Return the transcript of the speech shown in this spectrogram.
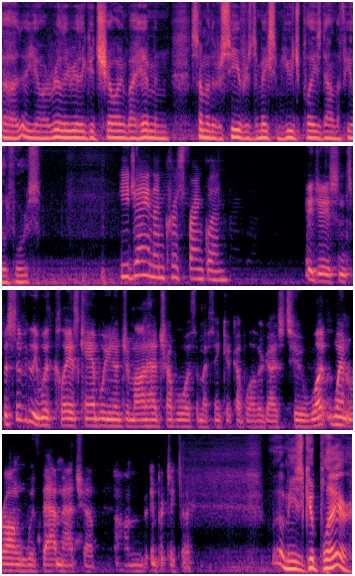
uh, you know, a really, really good showing by him and some of the receivers to make some huge plays down the field for us. EJ and then Chris Franklin. Hey, Jason, specifically with Calais Campbell, you know, Jamon had trouble with him. I think a couple other guys too. What went wrong with that matchup um, in particular? I mean, he's a good player.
